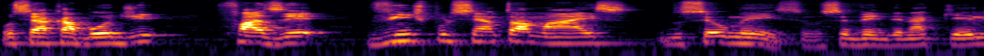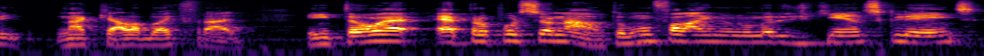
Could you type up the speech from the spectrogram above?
você acabou de fazer 20% a mais do seu mês, se você vender naquele, naquela Black Friday. Então é, é, proporcional. Então vamos falar um número de 500 clientes.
